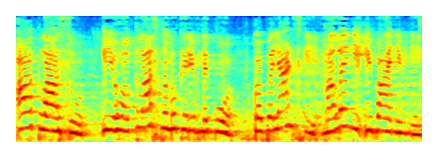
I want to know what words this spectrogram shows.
А класу і його класному керівнику Копелянській Галині Іванівні.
